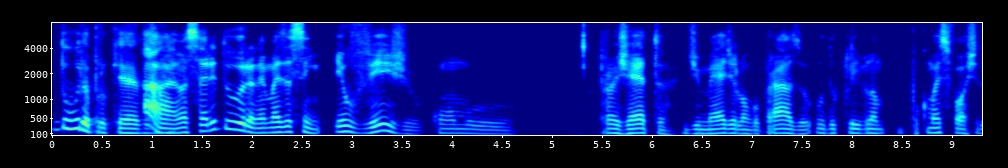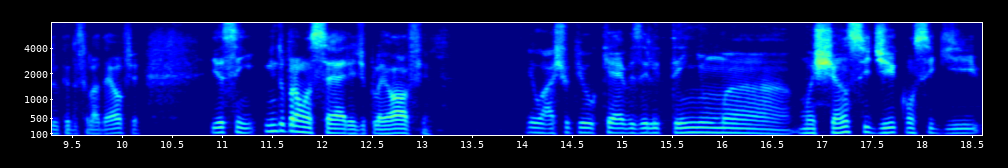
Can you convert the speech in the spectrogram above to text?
dura pro Cavs. Ah, né? é uma série dura, né? Mas assim, eu vejo como projeto de médio e longo prazo o do Cleveland um pouco mais forte do que o do Philadelphia. E assim, indo para uma série de playoff, eu acho que o Kevs ele tem uma, uma chance de conseguir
